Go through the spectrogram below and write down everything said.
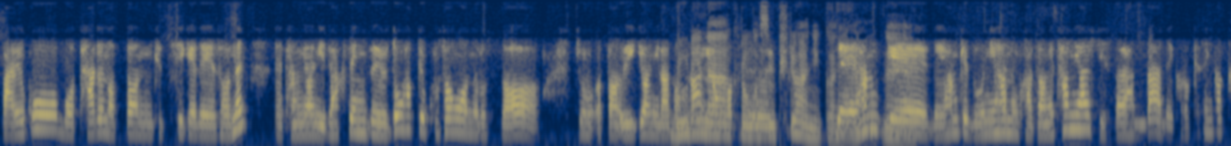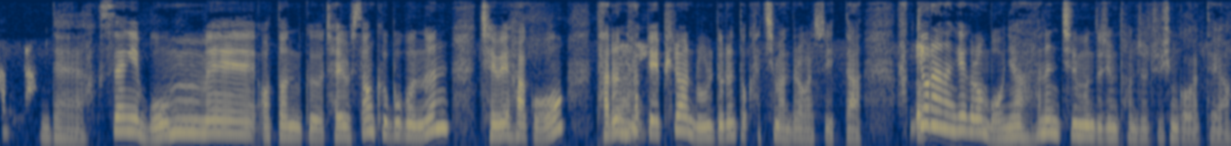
말고 뭐 다른 어떤 규칙에 대해서는 네, 당연히 이제 학생들도 학교 구성원으로서 좀 어떤 의견이라던가 이런 그런 것은 필요하니까요. 네, 함께 네. 네. 함께 논의하는 과정에 참여할 수 있어야 한다. 네, 그렇게 생각합니다. 네, 학생의 몸의 어떤 그 자율성 그 부분은 제외하고 다른 네 학교에 필요한 룰들은 또 같이 만들어 갈 수 있다. 학교라는 네. 게 그럼 뭐냐 하는 질문도 좀 던져 주신 것 같아요.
